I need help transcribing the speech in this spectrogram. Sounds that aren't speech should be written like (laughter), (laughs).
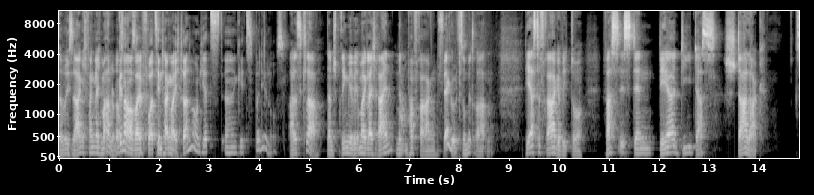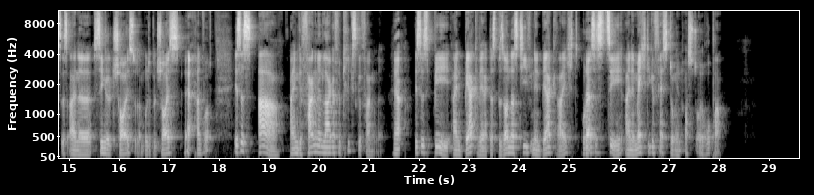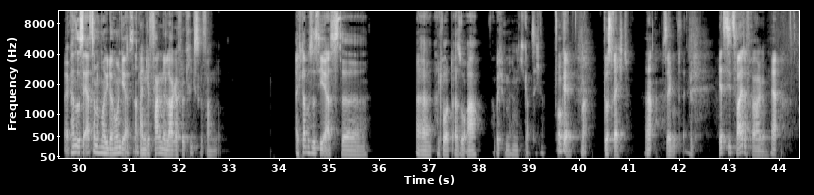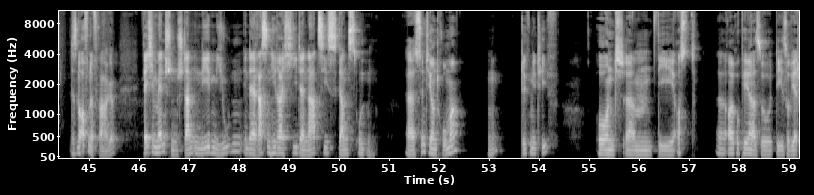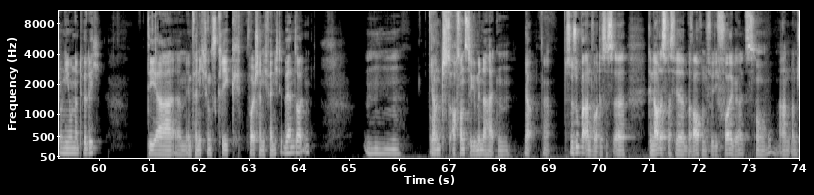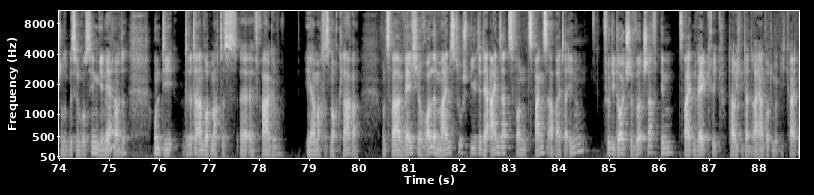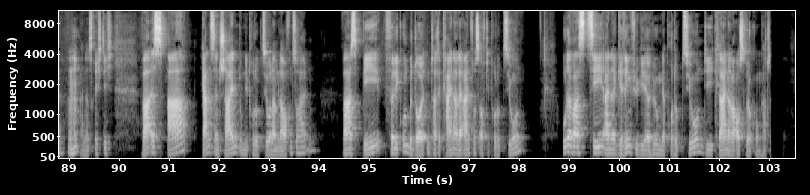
Dann würde ich sagen, ich fange gleich mal an, oder? Was Genau, weil vor zehn Tagen war ich dran und jetzt äh, geht's bei dir los. Alles klar. Dann springen wir wie immer gleich rein mit ein paar Fragen. Sehr gut. Zum Mitraten. Die erste Frage, Victor. Was ist denn der, die, das Stalag? Es ist eine Single-Choice oder Multiple-Choice-Antwort. Ist es A, ein Gefangenenlager für Kriegsgefangene? Ja. Ist es B, ein Bergwerk, das besonders tief in den Berg reicht? Oder Ja. ist es C, eine mächtige Festung in Osteuropa? Äh, Kannst du das erste nochmal wiederholen, die erste Antwort? Ein Gefangenenlager für Kriegsgefangene. Ich glaube, es ist die erste äh, Antwort, also A, aber ich bin mir nicht ganz sicher. Okay, Na. du hast recht. Ja, Sehr gut. sehr gut. Jetzt die zweite Frage. Ja. Das ist eine offene Frage. Welche Menschen standen neben Juden in der Rassenhierarchie der Nazis ganz unten? Äh, Sinti und Roma, Mhm. definitiv. Und ähm, die Osteuropäer, also die Sowjetunion natürlich, die ja ähm, im Vernichtungskrieg vollständig vernichtet werden sollten. Mm, Ja. Und auch sonstige Minderheiten. Ja, Ja. das ist eine super Antwort. Das ist äh, genau das, was wir brauchen für die Folge. Jetzt Oh. ahnt man schon so ein bisschen, wo es hingehen Ja. wird heute. Und die dritte Antwort macht es, äh, äh, Frage, eher macht es noch klarer. Und zwar, welche Rolle meinst du, spielte der Einsatz von ZwangsarbeiterInnen für die deutsche Wirtschaft im Zweiten Weltkrieg? Da habe ich wieder drei Antwortmöglichkeiten. Eine ist richtig. War es A, ganz entscheidend, um die Produktion am Laufen zu halten? War es B, völlig unbedeutend, hatte keinerlei Einfluss auf die Produktion? Oder war es C, eine geringfügige Erhöhung der Produktion, die kleinere Auswirkungen hatte?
